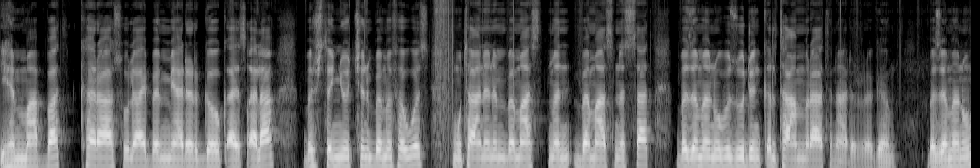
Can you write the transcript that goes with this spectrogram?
ይህም አባት ከራሱ ላይ በሚያደርገው ቀጸላ በሽተኞችን በመፈወስ ሙታንንም በማስነሳት በዘመኑ ብዙ ድንቅል ታምራትን አደረገ። በዘመኑም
